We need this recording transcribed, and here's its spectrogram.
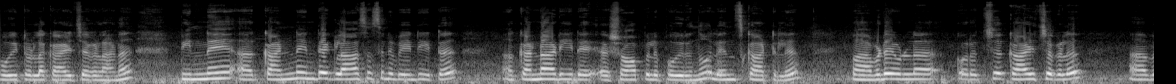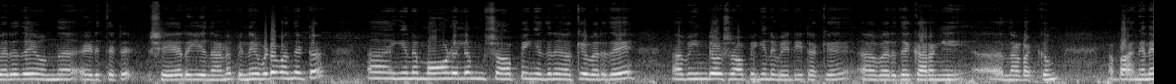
പോയിട്ടുള്ള കാഴ്ചകളാണ്. പിന്നെ കണ്ണിന്റെ ഗ്ലാസസിന് വേണ്ടിയിട്ട് കണ്ണാടിയുടെ ഷോപ്പിൽ പോയിരുന്നു ലെൻസ് കാട്ടിൽ അപ്പോൾ അവിടെയുള്ള കുറച്ച് കാഴ്ചകൾ വെറുതെ ഒന്ന് എടുത്തിട്ട് ഷെയർ ചെയ്യുന്നതാണ്. പിന്നെ ഇവിടെ വന്നിട്ട് ഇങ്ങനെ മോളിലും ഷോപ്പിംഗ് ഇതിനൊക്കെ വെറുതെ വിൻഡോ ഷോപ്പിങ്ങിന് വേണ്ടിയിട്ടൊക്കെ വെറുതെ കറങ്ങി നടക്കും. അപ്പോൾ അങ്ങനെ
